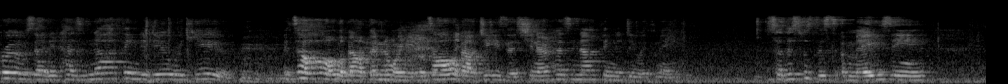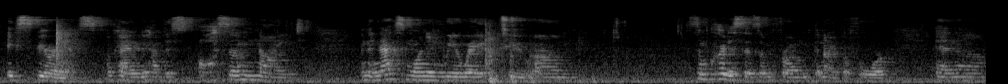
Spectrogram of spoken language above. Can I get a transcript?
proves that it has nothing to do with you. It's all about the anointing. It's all about Jesus. You know, it has nothing to do with me. So this was this amazing experience. Okay, we have this awesome night. And the next morning we awake to um, some criticism from the night before. And um,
